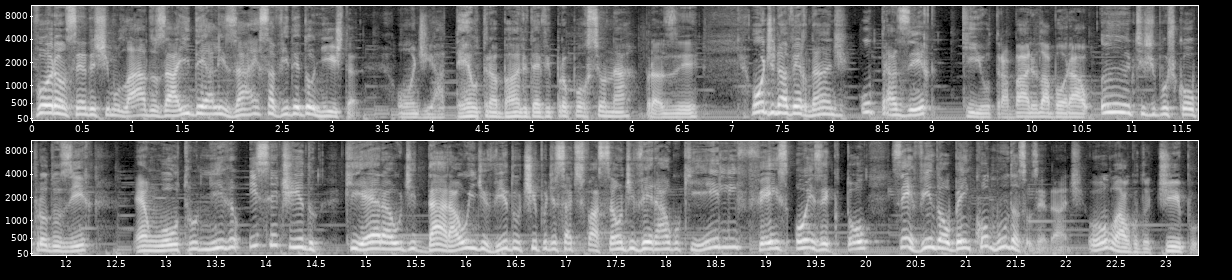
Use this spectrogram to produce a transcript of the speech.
foram sendo estimulados a idealizar essa vida hedonista, onde até o trabalho deve proporcionar prazer. Onde, na verdade, o prazer que o trabalho laboral antes buscou produzir é um outro nível e sentido que era o de dar ao indivíduo o tipo de satisfação de ver algo que ele fez ou executou servindo ao bem comum da sociedade, ou algo do tipo.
